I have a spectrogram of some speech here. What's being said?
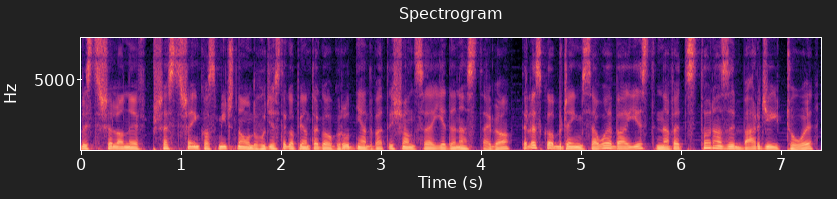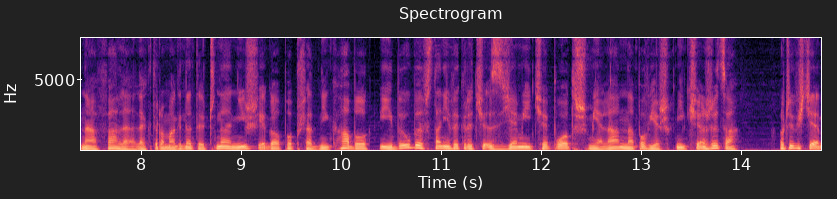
Wystrzelony w przestrzeń kosmiczną 25 grudnia 2011, teleskop Jamesa Webba jest nawet 100 razy bardziej czuły na fale elektromagnetyczne niż jego poprzednik Hubble i byłby w stanie wykryć z Ziemi ciepło trzmiela na powierzchni Księżyca. Oczywiście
